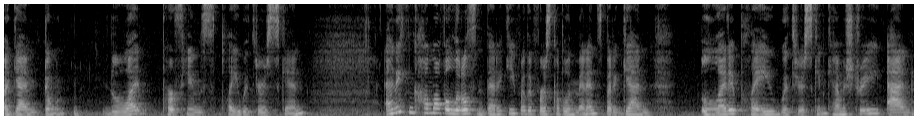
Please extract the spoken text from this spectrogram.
again, don't let perfumes play with your skin. And it can come off a little synthetic for the first couple of minutes, but again, let it play with your skin chemistry. And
